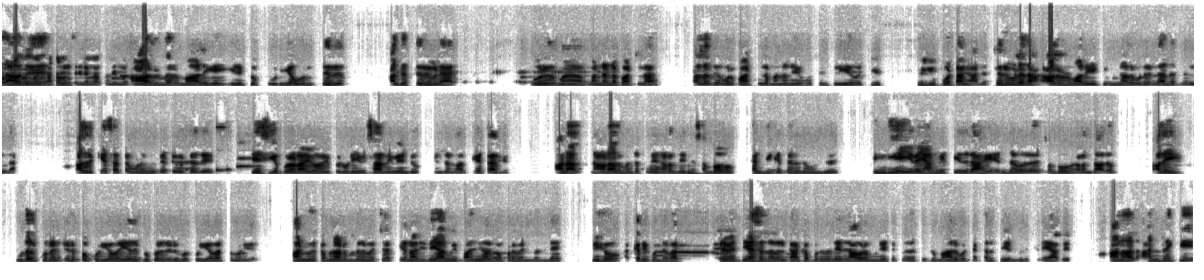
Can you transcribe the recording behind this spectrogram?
அதாவது ஆளுநர் மாளிகை இருக்கக்கூடிய ஒரு தெரு அந்த தெருவுல ஒரு ம- மண்ணெண்ணெய் பாட்டில அல்லது ஒரு பாட்டில மண்ணெண்ணெயை ஊற்றி திரிய வச்சு தூக்கி போட்டாங்க. அந்த தெருவுல தான் ஆளுநர் மாளிகைக்கு முன்னால கூட இல்லை அந்த தெருவுல. அதற்கே சட்டம் ஒழுங்கு கட்டு விட்டது தேசிய புலனாய்வு அமைப்பினுடைய விசாரணை வேண்டும் என்றெல்லாம் கேட்டார்கள். ஆனால் நாடாளுமன்றத்தில் நடந்த இந்த சம்பவம் கண்டிக்க தகுந்த ஒன்று. இந்திய இறையாண்மைக்கு எதிராக எந்த ஒரு சம்பவம் நடந்தாலும் அதை முதல் குரல் எழுப்பக்கூடியவர் எதிர்ப்பு குரல் எழுப்பக்கூடியவர் நம்முடைய மாண்புமிகு தமிழ்நாடு முதலமைச்சர். ஏனால் இறையாண்மை பாதுகாக்கப்பட வேண்டும் என்பதிலே மிகவும் அக்கறை கொண்டவர். எனவே தேச நலன் காக்கப்படுவதிலே திராவிட முன்னேற்ற கழகத்துக்கு மாறுபட்ட கருத்து என்பது கிடையாது. ஆனால் அன்றைக்கு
